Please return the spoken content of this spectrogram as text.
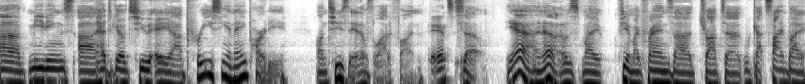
uh, meetings, uh, had to go to a uh, pre CMA party on Tuesday. That was a lot of fun. Fancy. So yeah, I know. It was my few of my friends uh, dropped uh, got signed by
